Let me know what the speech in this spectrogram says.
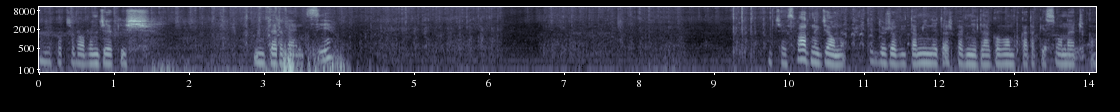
nie potrzeba będzie jakiejś interwencji. Dzisiaj jest ładny dzionek. Tu dużo witaminy też pewnie dla gołąbka, takie słoneczko.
